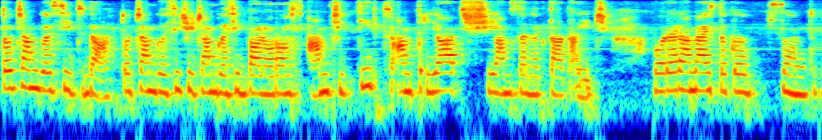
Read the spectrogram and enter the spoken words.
Tot ce am găsit, da, tot ce am găsit și ce am găsit valoros. Am citit, am triat și am selectat aici. Părerea mea este că sunt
